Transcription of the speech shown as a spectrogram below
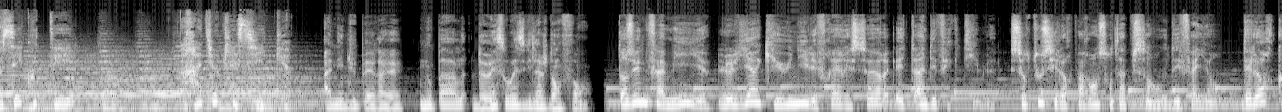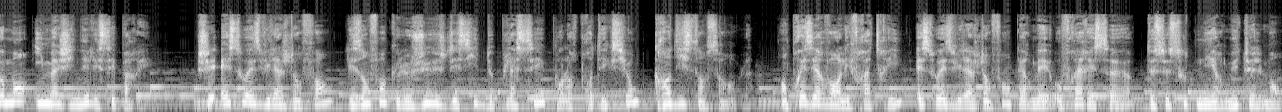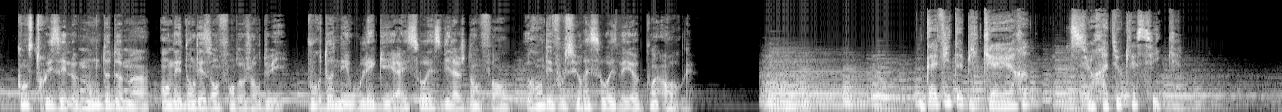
Vous écoutez Radio Classique. Annie Dupéret nous parle de SOS Village d'enfants. Dans une famille, le lien qui unit les frères et sœurs est indéfectible, surtout si leurs parents sont absents ou défaillants. Dès lors, comment imaginer les séparer? Chez SOS Village d'enfants, les enfants que le juge décide de placer pour leur protection grandissent ensemble. En préservant les fratries, SOS Village d'enfants permet aux frères et sœurs de se soutenir mutuellement. Construisez le monde de demain en aidant les enfants d'aujourd'hui. Pour donner ou léguer à SOS Village d'enfants, rendez-vous sur sosve.org. David Abiker sur Radio Classique.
